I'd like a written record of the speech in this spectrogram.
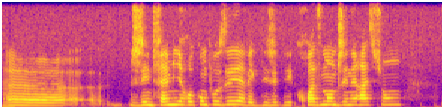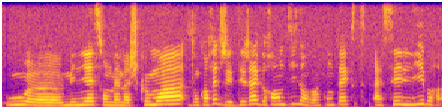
Mm. Euh, j'ai une famille recomposée avec des, des croisements de générations où mes nièces ont le même âge que moi. Donc en fait, j'ai déjà grandi dans un contexte assez libre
